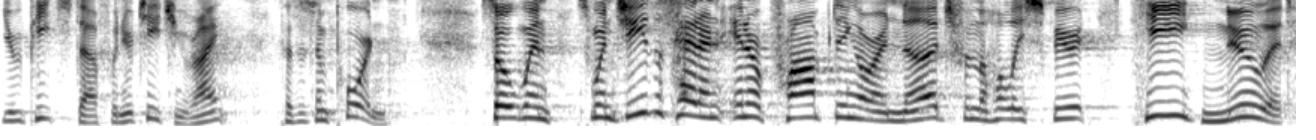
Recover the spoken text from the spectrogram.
you repeat stuff when you're teaching, right? Because it's important. So when, so when Jesus had an inner prompting or a nudge from the Holy Spirit, he knew it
